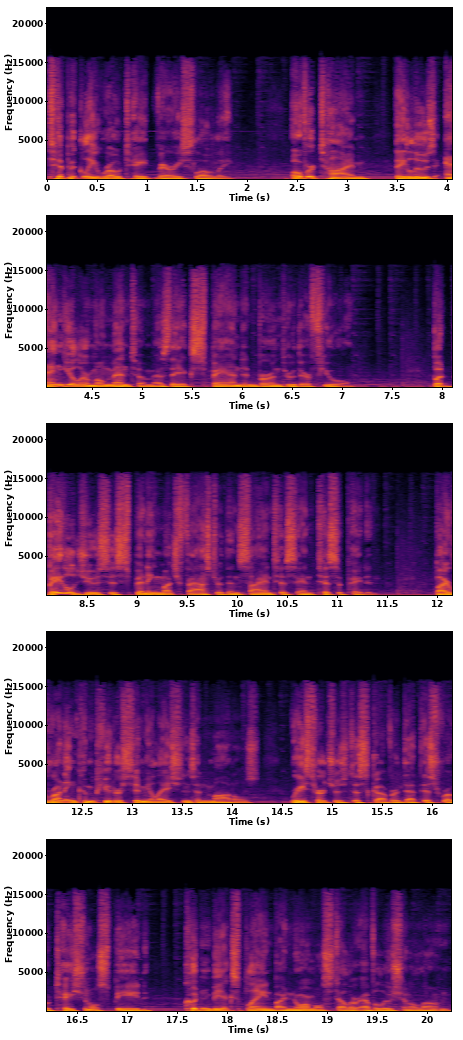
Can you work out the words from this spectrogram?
typically rotate very slowly. Over time, they lose angular momentum as they expand and burn through their fuel. But Betelgeuse is spinning much faster than scientists anticipated. By running computer simulations and models, researchers discovered that this rotational speed couldn't be explained by normal stellar evolution alone.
